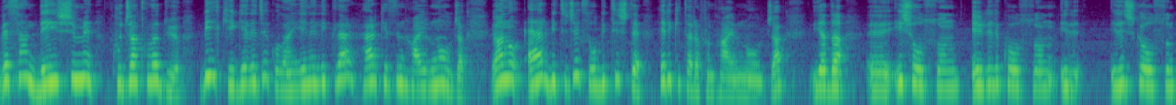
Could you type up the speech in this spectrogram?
ve sen değişimi kucakla diyor. Bil ki gelecek olan yenilikler herkesin hayrına olacak. Yani o eğer bitecekse o bitiş de her iki tarafın hayrına olacak. Ya da e, iş olsun, evlilik olsun, il, ilişki olsun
